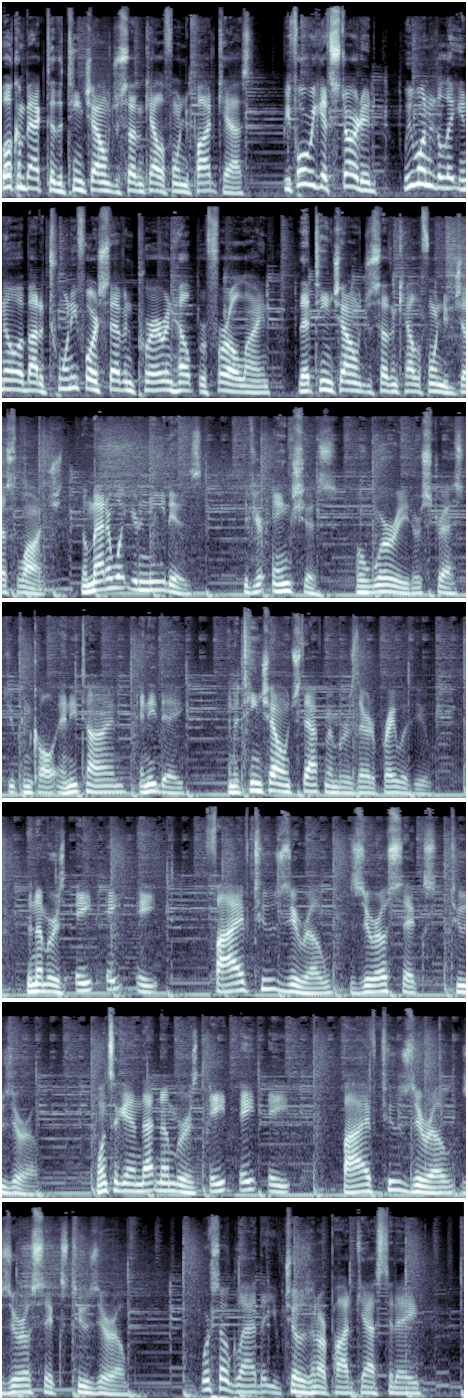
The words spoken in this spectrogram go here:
Welcome back to the Teen Challenge of Southern California podcast. Before we get started, we wanted to let you know about a 24 7 prayer and help referral line that Teen Challenge of Southern California just launched. No matter what your need is, if you're anxious or worried or stressed, you can call anytime, any day, and a Teen Challenge staff member is there to pray with you. The number is 888 520 0620. Once again, that number is 888 520 0620. We're so glad that you've chosen our podcast today.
